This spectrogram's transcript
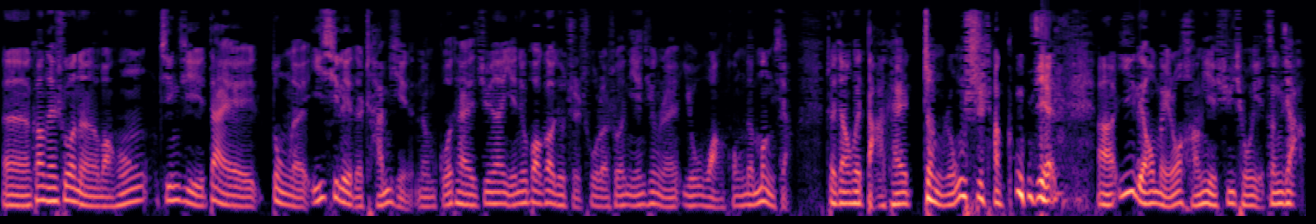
呃，刚才说呢，网红经济带动了一系列的产品。那么，国泰君安研究报告就指出了，说年轻人有网红的梦想，这将会打开整容市场空间 啊，医疗美容行业需求也增加。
